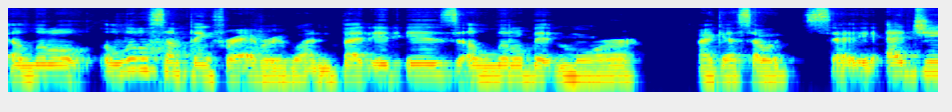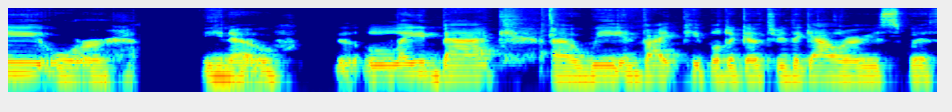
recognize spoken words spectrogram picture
a little a little something for everyone but it is a little bit more i guess i would say edgy or you know laid back uh, we invite people to go through the galleries with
